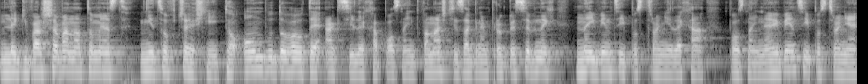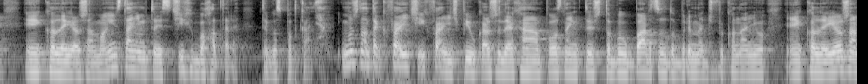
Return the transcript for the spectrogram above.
Legii Warszawa, natomiast nieco wcześniej. To on budował te akcje Lecha Poznań. 12 zagrań progresywnych, najwięcej po stronie Lecha Poznań, najwięcej po stronie y, kolejorza. Moim zdaniem to jest cichy bohater tego spotkania. I można tak chwalić i chwalić piłkarzy Lecha Poznań, gdyż to był bardzo dobry mecz w wykonaniu y, kolejorza,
